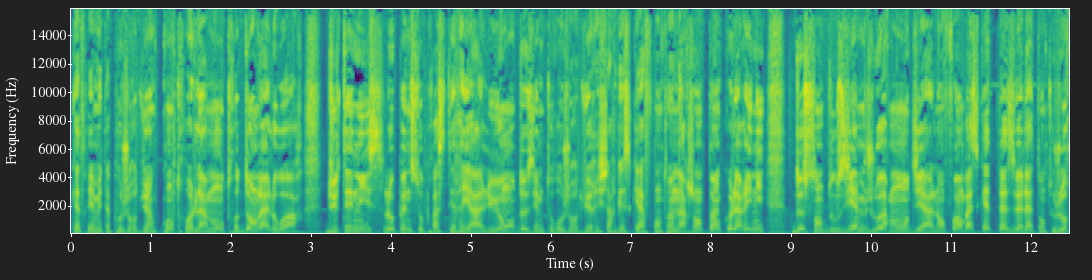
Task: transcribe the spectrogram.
Quatrième étape aujourd'hui, un contre-la-montre dans la Loire. Du tennis, l'Open Soprasteria à Lyon. Deuxième tour aujourd'hui, Richard Gasquet affronte un Argentin Colarini, 212e joueur mondial. Enfin en basket, Lasvel attend toujours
